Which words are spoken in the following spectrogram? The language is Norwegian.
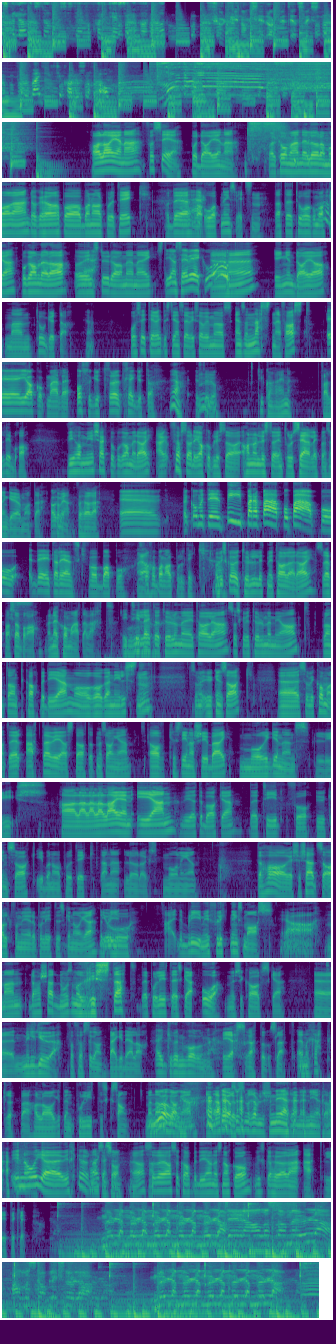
Vi skal lage et statlig system for kvalitetsindikatorer. Fullfinansierer aktivitetsveksten. Du veit ikke hva du snakker om. Hallaiene, få se på daiene. Velkommen, det er lørdag morgen. Dere hører på Banal politikk. Og det var åpningsvitsen. Dette er Tor Håkon Bakke, programleder. Og i studio har jeg med meg Stian Sevik. eh, ingen daier, men to gutter. Ja. Også i tillegg til Stian Sævik så har vi med oss en som nesten er fast. Eh, Jakob Mæhle. Også gutt. Så da er det tre gutter Ja, i studio. du kan regne. Veldig bra. Vi har mye kjekt på programmet i dag. Eh, Først hadde Jakob lyst til å, han hadde lyst til å introdusere litt på en sånn gøyal måte. Kom igjen, få høre. Eh, velkommen til Biparapapo Papo. Det er italiensk for Bapo. Står Ja. for banalpolitikk. Og vi skal jo tulle litt med Italia i dag, så det passer bra. Men det kommer etter hvert. I tillegg til å tulle med Italia, så skal vi tulle med mye annet. Blant annet Carpe Diem og Roger Nilsen, som er ukens sak. Eh, så vi kommer til etter vi har startet med sangen av Kristina Skyberg, 'Morgenens lys'. Halalalaien igjen. Vi er tilbake. Det er tid for ukens sak i banalpolitikk denne lørdagsmorgenen. Det har ikke skjedd så altfor mye i det politiske Norge. Det blir, Jo. nei, det blir mye flyktningsmas. Ja. Men det har skjedd noe som har rystet det politiske og musikalske eh, miljøet for første gang. Begge deler. Er Grunnvollene. Yes, rett og slett. En rappgruppe har laget en politisk sang. Men denne Wow. gangen en Det høres ut som revolusjonerende nyheter. I Norge virker det nesten sånn. Ja, Så det er altså Carpe Diem det er snakk om. Vi skal høre et lite klipp. Mulla, mulla, mulla, mulla, mulla. Dere alle sammen ulla. Alle skal bli knulla. Mulla, mulla, mulla, mulla, mulla.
